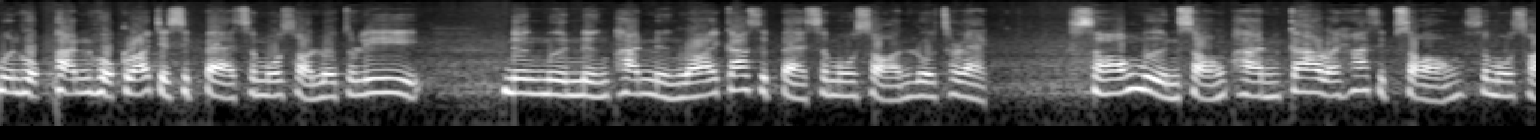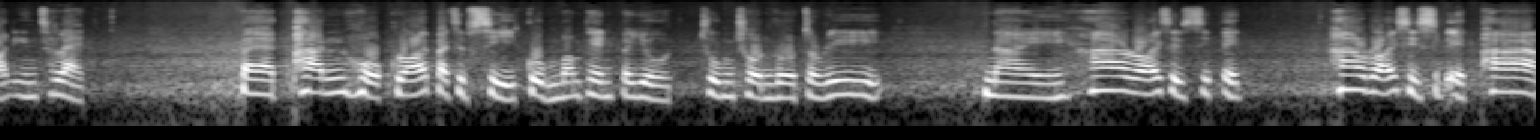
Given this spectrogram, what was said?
36,678 สโมสรโรตารี่ 11,198 สโมสรโรตาแรก 22,952 สโมสรอินเทอร์แลก8,684 กลุ่มบำเพ็ญประโยชน์ชุมชนโรตารี่ ใน 541 541 ภาค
